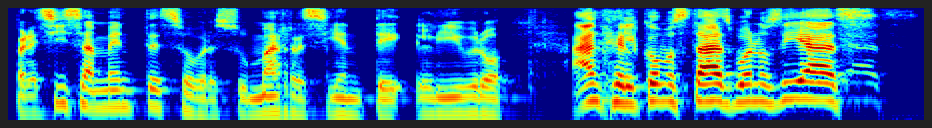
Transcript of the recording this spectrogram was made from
precisamente sobre su más reciente libro. Ángel, ¿cómo estás? Buenos días.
